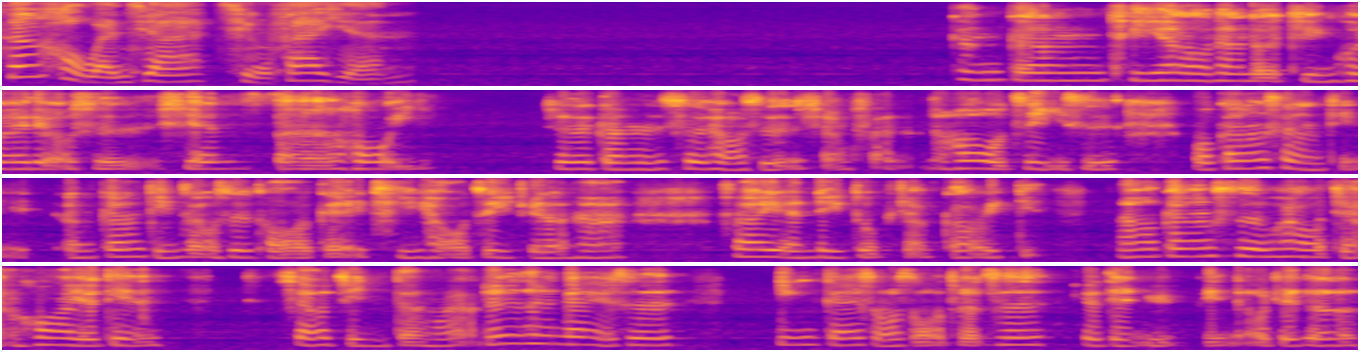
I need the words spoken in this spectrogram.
三号玩家请发言。刚刚七号他的警徽流是先八后一，就是跟四号是相反的。然后我自己是，我刚刚上庭，嗯，刚刚庭长是投给七号，我自己觉得他发言力度比较高一点。然后刚刚四号讲话有点小紧张啦，但是他应该也是应该什么什么，就是有点语病的。我觉得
